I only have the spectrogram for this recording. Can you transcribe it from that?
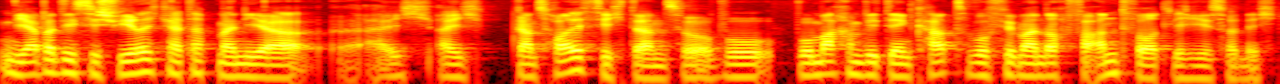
Ja, aber diese Schwierigkeit hat man ja eigentlich, eigentlich, ganz häufig dann so. Wo, wo machen wir den Cut, wofür man noch verantwortlich ist oder nicht?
